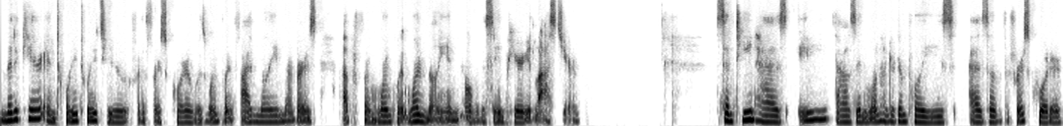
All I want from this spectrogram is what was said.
Medicare in 2022 for the first quarter was 1.5 million members, up from 1.1 million over the same period last year. Centene has 80,100 employees as of the first quarter,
